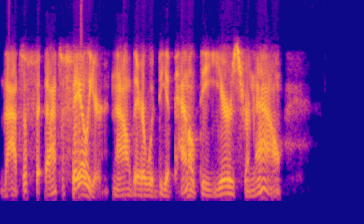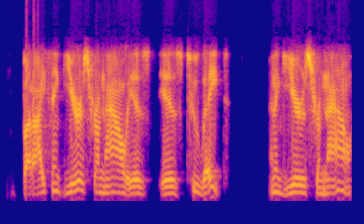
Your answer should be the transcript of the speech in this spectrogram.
that's a that's a failure. Now there would be a penalty years from now, but I think years from now is is too late. I think years from now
